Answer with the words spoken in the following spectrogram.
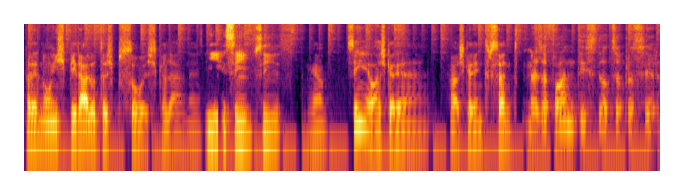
para não inspirar outras pessoas, se calhar, né? Sim, sim, sim. Yeah. Sim, eu acho que era, eu acho que era interessante. Mas a falando disso dele desaparecer,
